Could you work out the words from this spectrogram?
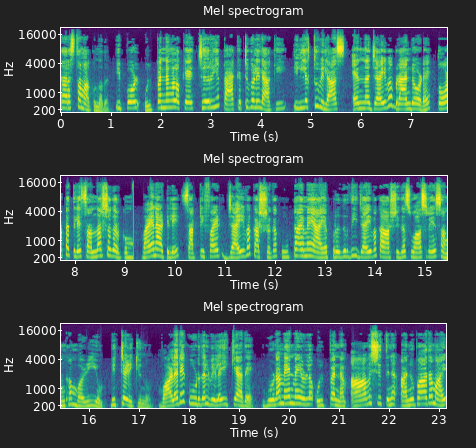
കരസ്ഥമാക്കുന്നത്. ഇപ്പോൾ ഉൽപ്പന്നങ്ങളൊക്കെ ചെറിയ പാക്കറ്റുകളിലാക്കി ഇല്ലത്തുവിലാസ് എന്ന ജൈവ ബ്രാൻഡോടെ തോട്ടത്തിലെ സന്ദർശകർക്കും വയനാട്ടിലെ സർട്ടിഫൈഡ് ജൈവ കർഷക കൂട്ടായ്മയായ പ്രകൃതി ജൈവ കാർഷിക സ്വാശ്രയ സംഘം വഴിയും വിറ്റഴിക്കുന്നു. വളരെ കൂടുതൽ വിളയിക്കാതെ ഗുണമേന്മയുള്ള ഉൽപ്പന്നം ആവശ്യത്തിന് അനുപാതമായി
